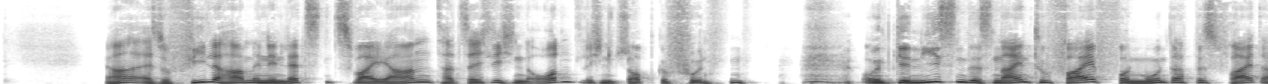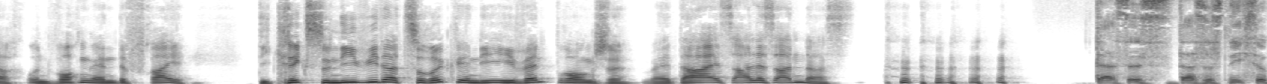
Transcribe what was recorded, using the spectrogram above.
Äh, ja, also viele haben in den letzten zwei Jahren tatsächlich einen ordentlichen Job gefunden und genießen das 9 to 5 von Montag bis Freitag und Wochenende frei die kriegst du nie wieder zurück in die Eventbranche, weil da ist alles anders. Das ist, das ist nicht so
